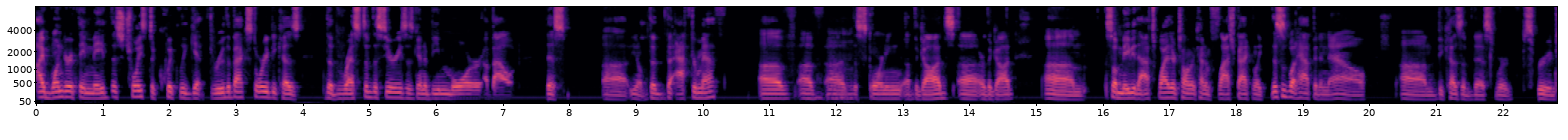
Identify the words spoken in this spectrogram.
I wonder if they made this choice to quickly get through the backstory because the rest of the series is going to be more about this, uh, you know, the the aftermath of of uh, Mhm. the scorning of the gods uh, or the god. Um, so maybe that's why they're telling it kind of flashback, like this is what happened, and now um, because of this, we're screwed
